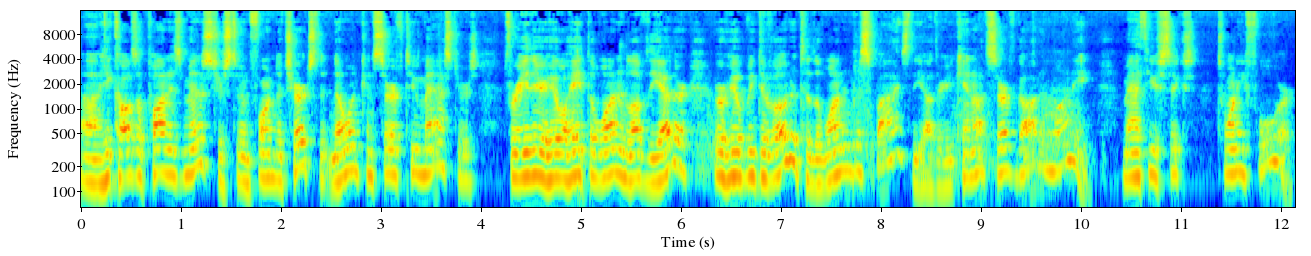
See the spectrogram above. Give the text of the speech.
Uh, he calls upon his ministers to inform the church that no one can serve two masters, for either he will hate the one and love the other, or he'll be devoted to the one and despise the other. You cannot serve God and money. Matthew 6 24.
